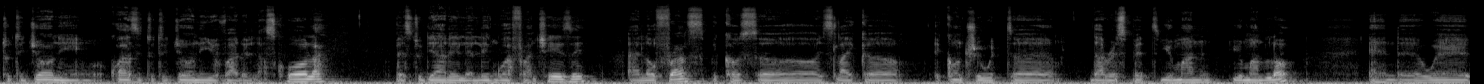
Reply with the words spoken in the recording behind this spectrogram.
tutti i giorni, quasi tutti i giorni, io vado alla scuola per studiare la lingua francese. I love France because uh, it's like uh, a country with uh, that respect human human law and uh, where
